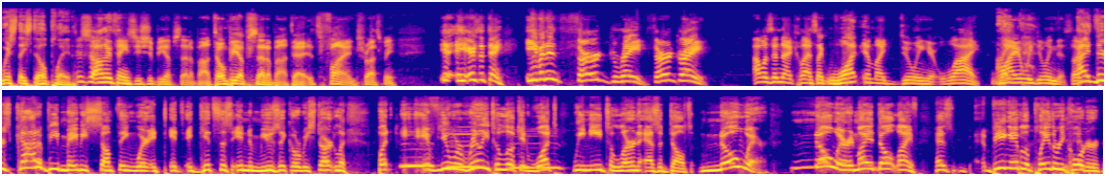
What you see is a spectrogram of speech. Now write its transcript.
wish they still played. There's other things you should be upset about. Don't be upset about that. It's fine. Trust me. Here's the thing. Even in third grade, third grade, I was in that class. Like, what am I doing here? Why? Why I- are we doing this? Like, I, there's got to be maybe something where it, it, it gets us into music or we start. Le- but if you were really to look at what we need to learn as adults, nowhere, nowhere in my adult life has being able to play the recorder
